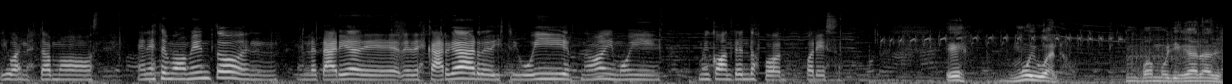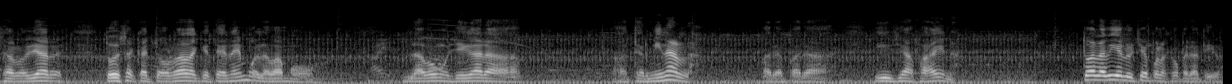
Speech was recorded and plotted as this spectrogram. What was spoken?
y bueno, estamos en este momento en, la tarea de, descargar, de distribuir, ¿no? y muy, muy contentos por, por eso. Es muy bueno Vamos a llegar a desarrollar toda esa cachorrada que tenemos, la vamos, la vamos a llegar a, terminarla para, para ir ya a faena. Toda la vida luché por las cooperativas,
